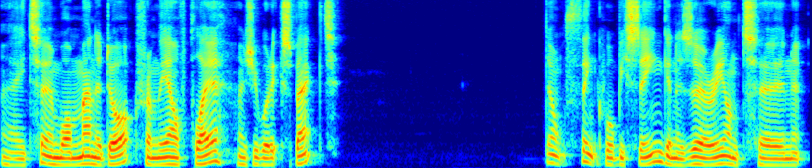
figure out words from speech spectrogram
A turn 1 mana dork from the elf player, as you would expect. Don't think we'll be seeing an Ezuri on turn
